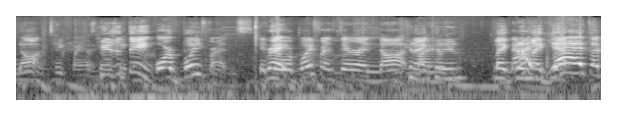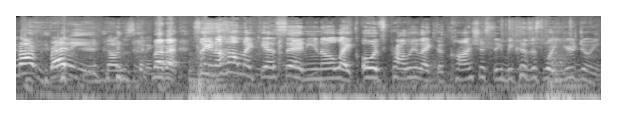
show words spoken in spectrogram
not take my husband? Here's the thing. Or boyfriends. If Right. they were boyfriends, they're not. Can I cut in? Like Not when my yet. I'm not ready. No, I'm just kidding. My bad. So you know how my dad said, you know, like, oh, it's probably like a conscious thing because it's what you're doing.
